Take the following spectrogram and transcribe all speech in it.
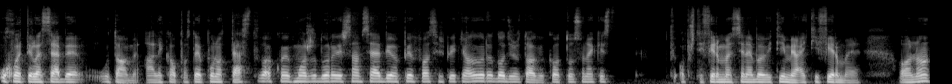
uhvatila sebe u tome, ali kao postoje puno testova kojeg možeš da uradiš sam sebi, opet postaviš pitanje odgovora, dođeš do toga, kao to su neke, opšte firma se ne bavi time, IT firma je, ono,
